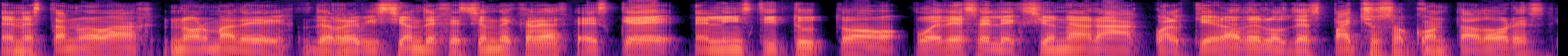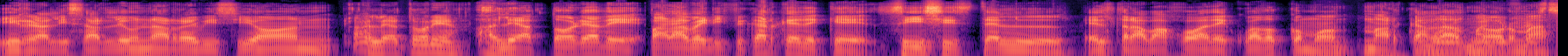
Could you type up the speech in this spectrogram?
en esta nueva norma de, de revisión de gestión de calidad es que el instituto puede seleccionar a cualquiera de los despachos o contadores y realizarle una revisión aleatoria. Aleatoria de para verificar que de que sí hiciste el, el trabajo adecuado como marcan como las normas.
